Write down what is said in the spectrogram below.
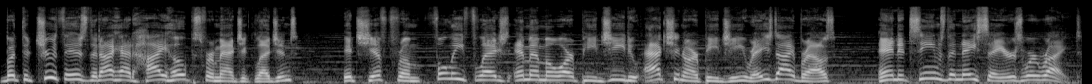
but the truth is that I had high hopes for Magic Legends. Its shift from fully fledged MMORPG to action RPG raised eyebrows, and it seems the naysayers were right.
